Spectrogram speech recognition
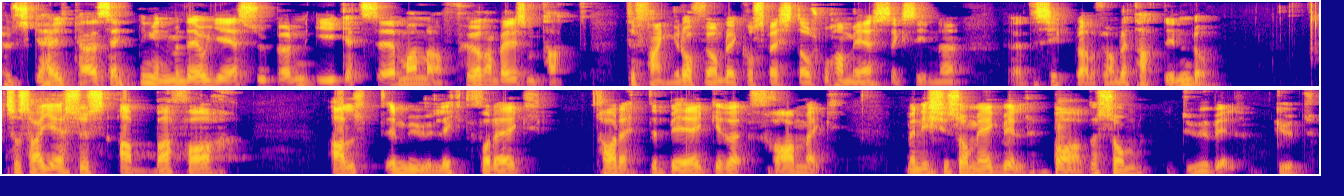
husker helt hva er setningen, men det er jo Jesu bønn i Getsemane før han ble liksom tatt til fange, da, før han ble korsfesta og skulle ha med seg sine eh, disipler, før han ble tatt inn. da. Så sa Jesus, 'Abba, far, alt er mulig for deg. Ta dette begeret fra meg, men ikke som jeg vil, bare som du vil, Gud.'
